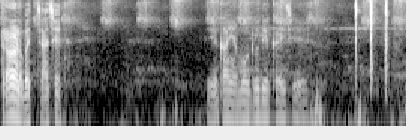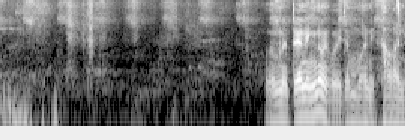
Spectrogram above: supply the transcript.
ત્રણ બચ્ચા છે. એક અહીંયા મોઢું દેખાય છે. અમને ટ્રેનિંગ ન હોય જમવાની, ખાવાની.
